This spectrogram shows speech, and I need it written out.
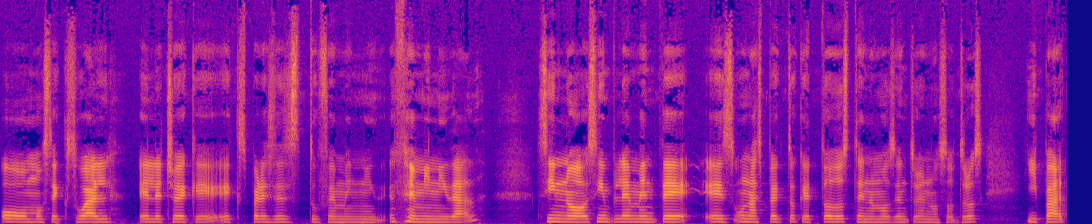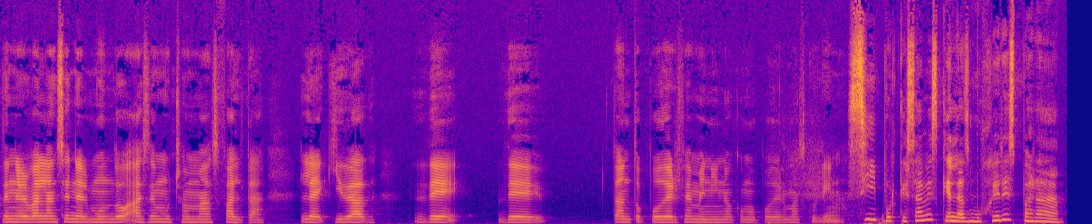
o homosexual el hecho de que expreses tu feminidad, sino simplemente es un aspecto que todos tenemos dentro de nosotros y para tener balance en el mundo hace mucho más falta la equidad de, de tanto poder femenino como poder masculino. Sí, porque sabes que las mujeres para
